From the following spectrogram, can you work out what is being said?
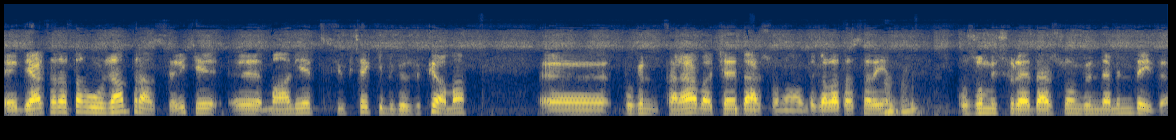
E, diğer taraftan Uğurcan transferi ki e, maliyet yüksek gibi gözüküyor ama e, bugün Fenerbahçe Ederson'u aldı. Galatasaray'ın hı. uzun bir süre Ederson gündemindeydi.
